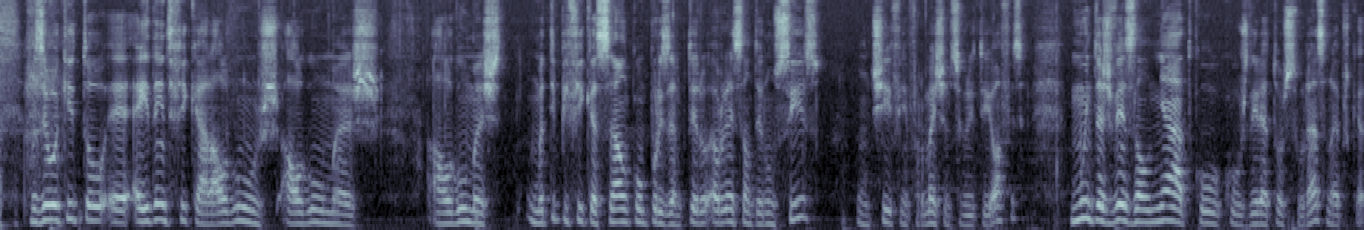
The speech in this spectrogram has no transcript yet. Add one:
Mas eu aqui estou é, a identificar alguns, algumas, algumas, uma tipificação, como por exemplo, ter, a organização ter um CISO, um Chief Information Security Officer, muitas vezes alinhado com, com, os diretores de segurança, não é? Porque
